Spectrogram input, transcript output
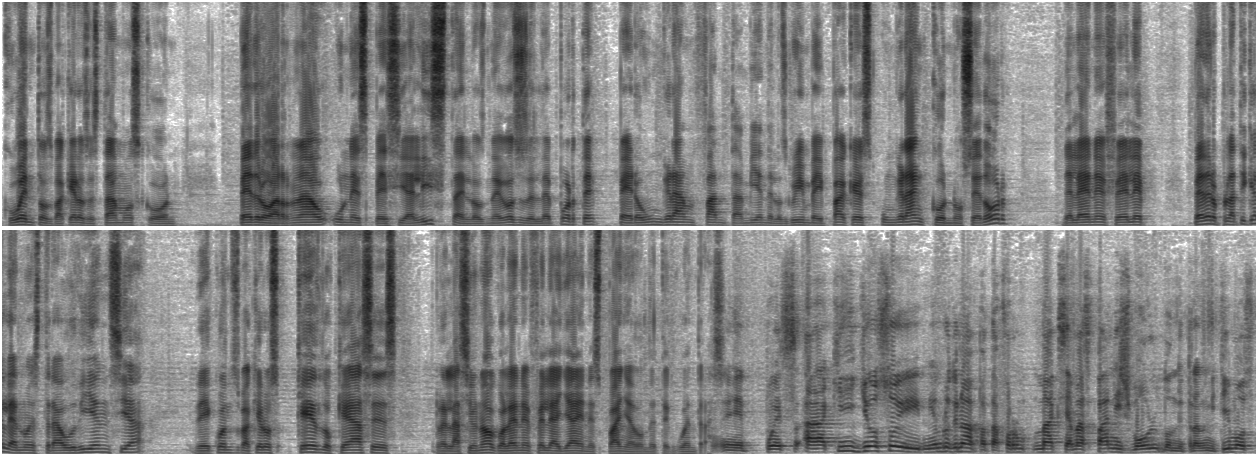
Cuentos Vaqueros estamos con Pedro Arnau, un especialista en los negocios del deporte, pero un gran fan también de los Green Bay Packers, un gran conocedor de la NFL. Pedro, platícale a nuestra audiencia de Cuentos Vaqueros qué es lo que haces, relacionado con la NFL allá en España, donde te encuentras? Eh, pues aquí yo soy miembro de una plataforma que se llama Spanish Bowl, donde transmitimos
